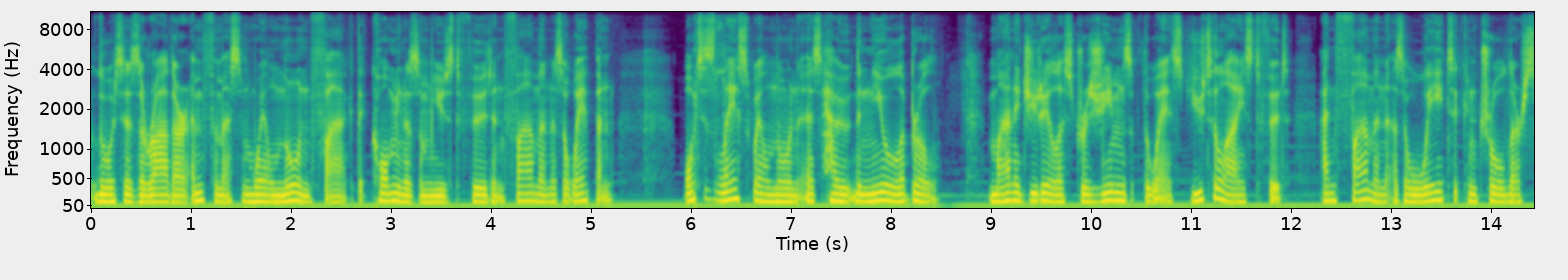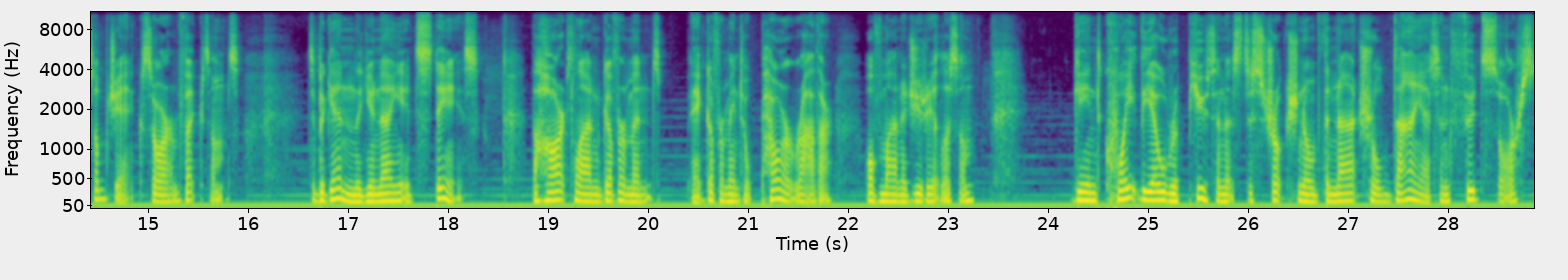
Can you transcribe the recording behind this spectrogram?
though it is a rather infamous and well known fact that communism used food and famine as a weapon, what is less well known is how the neoliberal, managerialist regimes of the West utilised food and famine as a way to control their subjects or victims. To begin, the United States, the heartland government, uh, governmental power rather, of managerialism, gained quite the ill repute in its destruction of the natural diet and food source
